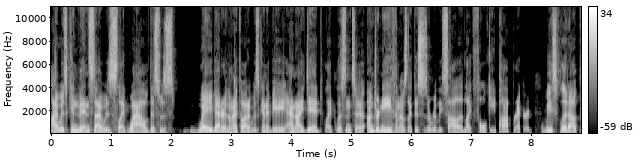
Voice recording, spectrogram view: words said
I was convinced. I was like, wow, this was way better than I thought it was going to be. And I did like listen to Underneath, and I was like, this is a really solid, like folky pop record. We split up.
